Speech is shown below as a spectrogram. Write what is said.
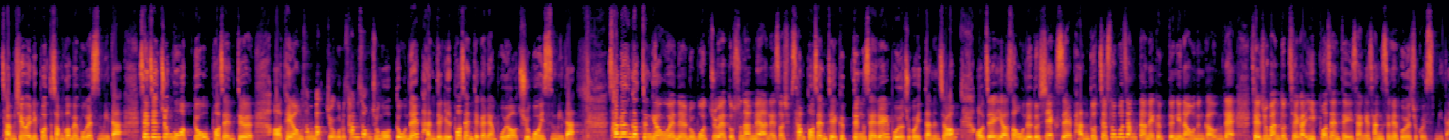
잠시 후에 리포트 점검해 보겠습니다. 세진중공업도 5%, 어, 대형 선박 쪽으로 삼성중공업도 오늘 반등 1%가량 보여주고 있습니다. 사면 같은 경우에는 로봇주의 또 순환매 안에서 13%의 급등세를 보여주고 있다는 점. 어제 이어서 오늘도 CXL 반도체 소부장단의 급등이 나오는 가운데 제주 반도체가 2% 이상의 상승을 보여주고 있습니다.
